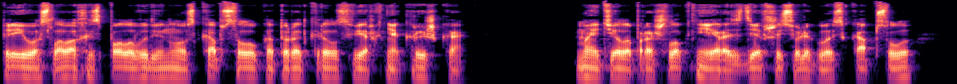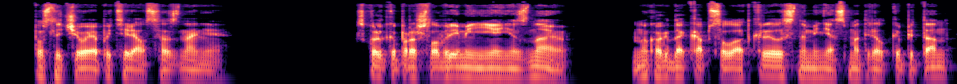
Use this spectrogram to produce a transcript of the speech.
При его словах из пола выдвинулась капсула, у которой открылась верхняя крышка. Мое тело прошло к ней раздевшись, улеглось в капсулу, после чего я потерял сознание. Сколько прошло времени, я не знаю, но когда капсула открылась, на меня смотрел капитан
